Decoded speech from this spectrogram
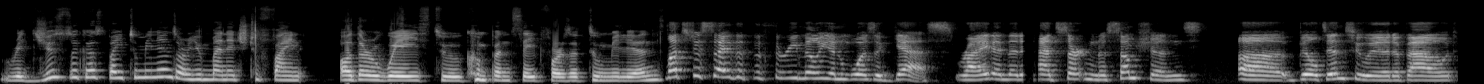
reduce the cost by 2 million or you managed to find other ways to compensate for the 2 million? Let's just say that the 3 million was a guess, right? And that it had certain assumptions uh, built into it about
